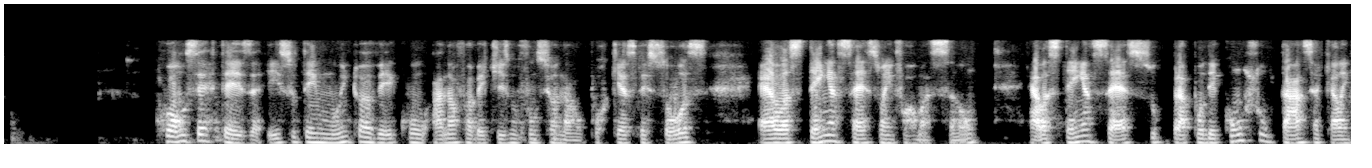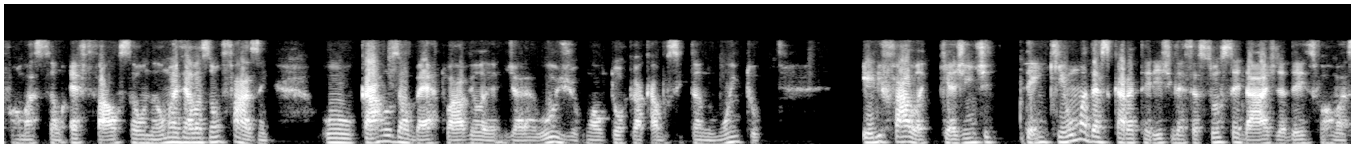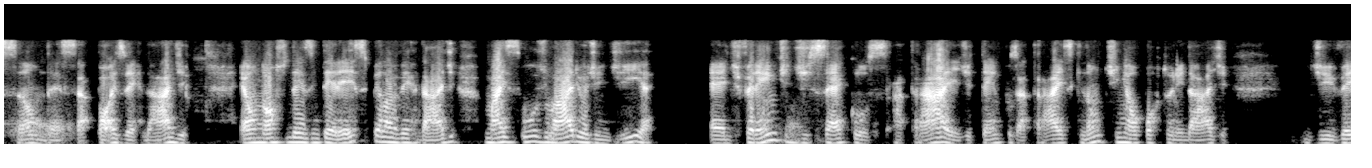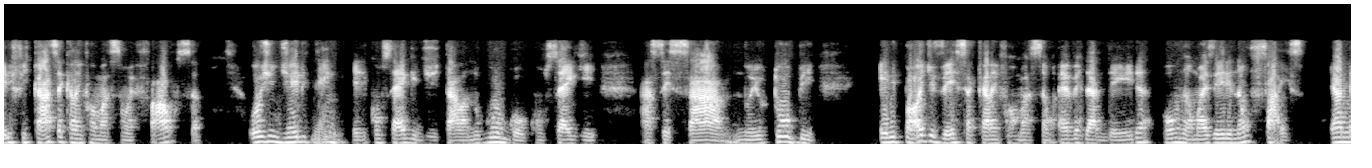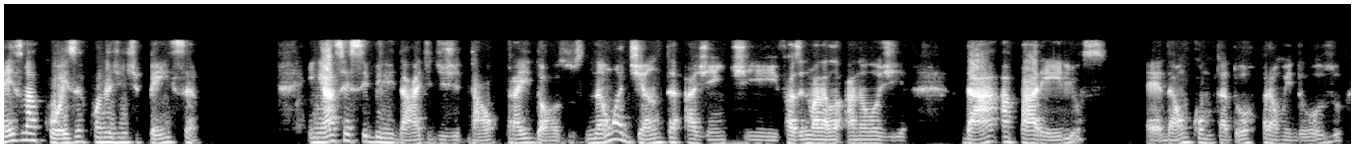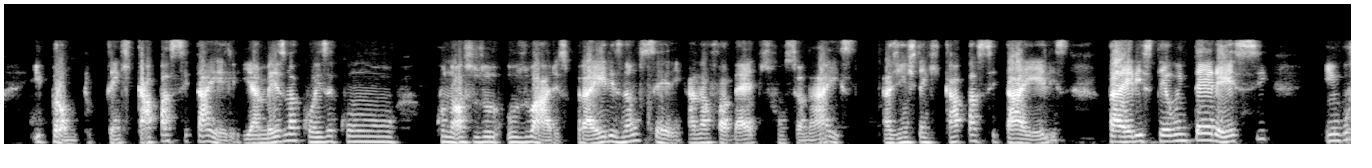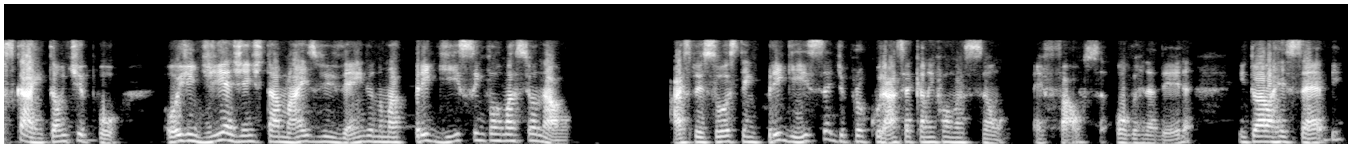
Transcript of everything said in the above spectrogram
Com certeza, isso tem muito a ver com analfabetismo funcional, porque as pessoas elas têm acesso à informação, elas têm acesso para poder consultar se aquela informação é falsa ou não, mas elas não fazem. O Carlos Alberto Ávila de Araújo, um autor que eu acabo citando muito, ele fala que a gente tem que uma das características dessa sociedade da desinformação, dessa pós-verdade, é o nosso desinteresse pela verdade, mas o usuário hoje em dia é diferente de séculos atrás, de tempos atrás, que não tinha a oportunidade de verificar se aquela informação é falsa, hoje em dia ele tem, ele consegue digitar lá no Google, consegue acessar no YouTube, ele pode ver se aquela informação é verdadeira ou não, mas ele não faz. É a mesma coisa quando a gente pensa em acessibilidade digital para idosos. Não adianta a gente, fazendo uma analogia, dar aparelhos, é, dar um computador para um idoso e pronto, tem que capacitar ele. E a mesma coisa com, com nossos usuários. Para eles não serem analfabetos funcionais, a gente tem que capacitar eles para eles terem o interesse em buscar. Então, tipo, hoje em dia a gente está mais vivendo numa preguiça informacional. As pessoas têm preguiça de procurar se aquela informação é falsa ou verdadeira. Então ela recebe,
